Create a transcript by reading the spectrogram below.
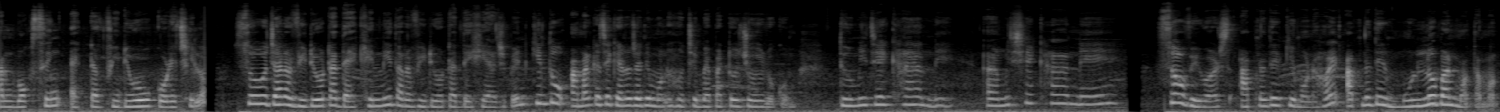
আনবক্সিং একটা ভিডিওও করেছিল। সো যারা ভিডিওটা দেখেননি, তারা ভিডিওটা দেখে আসবেন। কিন্তু আমার কাছে কেন জানি মনে হচ্ছে ব্যাপারটা ওই রকম। তুমি যেখানে, আমি সেখানে। সো ভিউয়ার্স আপনাদের কি মনে হয়? আপনাদের মূল্যবান মতামত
